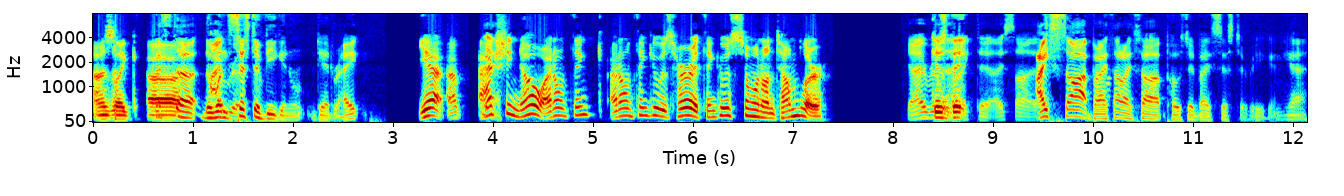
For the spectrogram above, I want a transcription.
I was like, That's uh, the the one re- Sister Vegan did, right? yeah, uh, actually, no, I don't think I don't think it was her. I think it was someone on Tumblr. Yeah, I really they- liked it. I saw it. I saw it, but I thought I saw it posted by Sister Vegan. Yeah.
